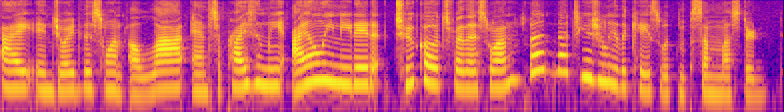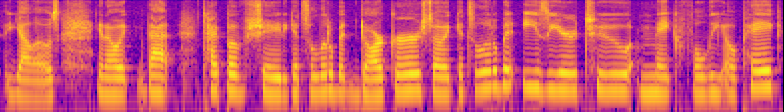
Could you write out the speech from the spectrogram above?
I enjoyed this one a lot and surprisingly, I only needed two coats for this one, but that's usually the case with some mustard yellows. You know, it, that type of shade gets a little bit darker, so it gets a little bit easier to make fully opaque.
